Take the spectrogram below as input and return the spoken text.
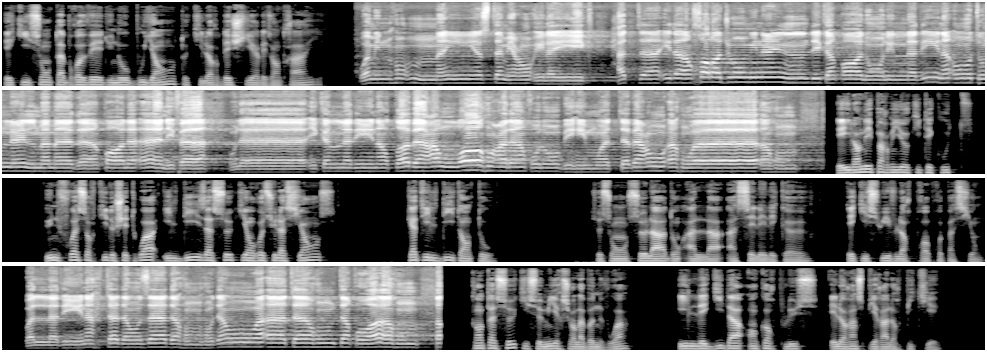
et qui sont abreuvés d'une eau bouillante qui leur déchire les entrailles? ومنهم من يستمع إليك. حتى إذا خرجوا من عندك قالوا للذين أوتوا العلم ماذا قال آنفا. أولئك الذين طبع الله على قلوبهم واتبعوا أهواءهم. Et il en est parmi eux qui t'écoutent. Une fois sortis de chez toi, ils disent à ceux qui ont reçu la science, Qu'a-t-il dit tantôt? ce sont ceux-là dont Allah a scellé les cœurs et qui suivent leur propre passion. Quant à ceux qui se mirent sur la bonne voie, il les guida encore plus et leur inspira leur pitié.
